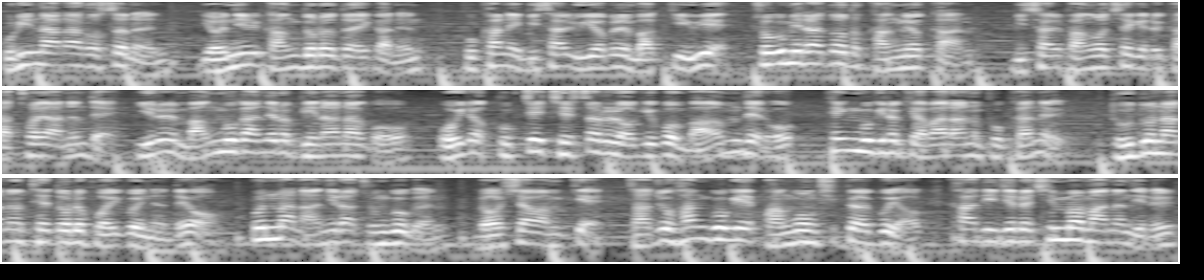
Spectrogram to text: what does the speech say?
우리나라로서는 연일 강도로 더해가는 북한의 미사일 위협을 막기 위해 조금이라도 더 강력한 미사일 방어 체계를 갖춰야 하는데 이를 막무가내로 비난하고 오히려 국제 질서를 어기고 마음대로 핵무기를 개발하는 북한을 두둔하는 태도를 보이고 있는데요. 뿐만 아니라 중국은 러시아와 함께 자주 한국의 방공식별구역 카디즈를 침범하는 일을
